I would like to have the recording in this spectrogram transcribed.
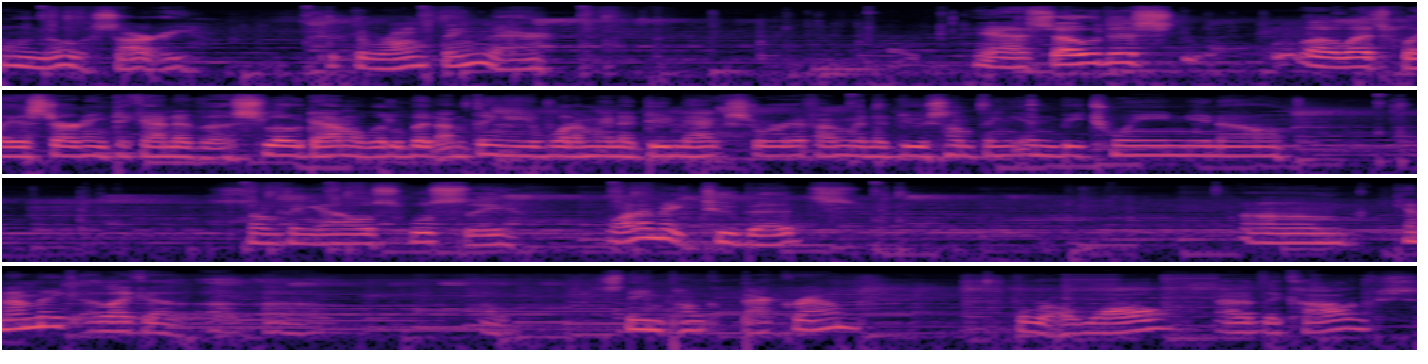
Oh no, sorry. Took the wrong thing there. Yeah, so this uh, Let's Play is starting to kind of uh, slow down a little bit. I'm thinking of what I'm going to do next, or if I'm going to do something in between, you know. Something else. We'll see. Why don't I make two beds? Um, can I make like a, a, a, a steampunk background or a wall out of the cogs?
